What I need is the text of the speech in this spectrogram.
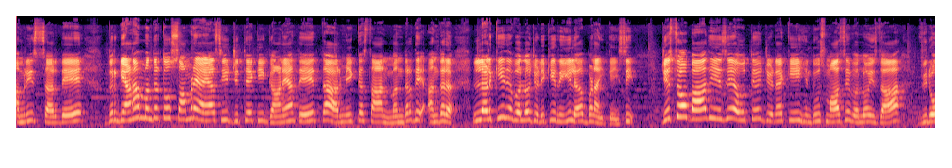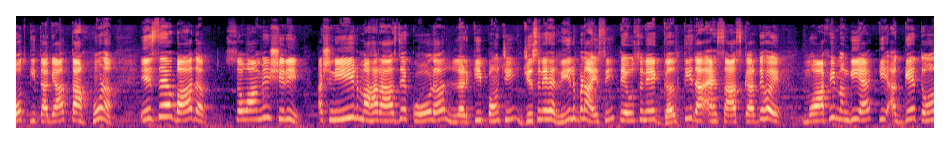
ਅੰਮ੍ਰਿਤਸਰ ਦੇ ਦੁਰਗਿਆਣਾ ਮੰਦਿਰ ਤੋਂ ਸਾਹਮਣੇ ਆਇਆ ਸੀ, ਜਿੱਥੇ ਕਿ ਗਾਣਿਆਂ ਤੇ ਧਾਰਮਿਕ ਸਥਾਨ ਮੰਦਿਰ ਦੇ ਅੰਦਰ ਲੜਕੀ ਦੇ ਵੱਲੋਂ ਜਿਹੜੀ ਕਿ ਰੀਲ ਬਣਾਈ ਗਈ ਸੀ। ਜਿਸ ਤੋਂ ਬਾਅਦ ਇਸ ਦੇ ਉੱਤੇ ਜਿਹੜਾ ਕਿ ਹਿੰਦੂ ਸਮਾਜ ਦੇ ਵੱਲੋਂ ਇਸ ਦਾ ਵਿਰੋਧ ਕੀਤਾ ਗਿਆ, ਤਾਂ ਹੁਣ ਇਸ ਦੇ ਬਾਅਦ ਸਵਾਮੀ ਸ਼੍ਰੀ ਅਸ਼ਨੀਲ ਮਹਾਰਾਜ ਦੇ ਕੋਲ ਲੜਕੀ ਪਹੁੰਚੀ ਜਿਸ ਨੇ ਇਹ ਰੀਲ ਬਣਾਈ ਸੀ ਤੇ ਉਸਨੇ ਗਲਤੀ ਦਾ ਅਹਿਸਾਸ ਕਰਦੇ ਹੋਏ ਮੁਆਫੀ ਮੰਗੀ ਹੈ ਕਿ ਅੱਗੇ ਤੋਂ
